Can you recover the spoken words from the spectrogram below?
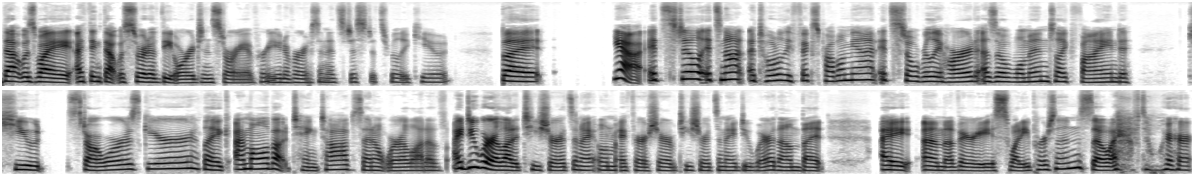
that was why I think that was sort of the origin story of her universe and it's just it's really cute. But yeah, it's still it's not a totally fixed problem yet. It's still really hard as a woman to like find cute Star Wars gear. Like I'm all about tank tops. I don't wear a lot of I do wear a lot of t-shirts and I own my fair share of t-shirts and I do wear them, but I am a very sweaty person, so I have to wear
